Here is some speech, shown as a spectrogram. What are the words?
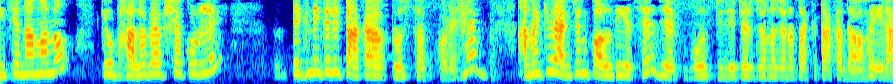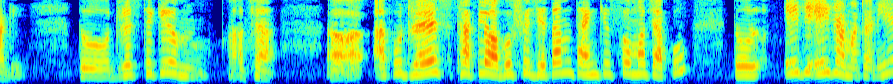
নিচে নামানো, কেউ ভালো ব্যবসা করলে টেকনিক্যালি টাকা প্রস্তাব করে হ্যাঁ? আমাকেও একজন কল দিয়েছে যে পোস্ট ডিলিটের জন্য যেন তাকে টাকা দেওয়া হয় এর আগে। তো ড্রেস থেকে আচ্ছা আপু ড্রেস থাকলে অবশ্যই যেতাম। থ্যাংক ইউ সো মাচ আপু। তো এই যে, এই জামাটা নিয়ে,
